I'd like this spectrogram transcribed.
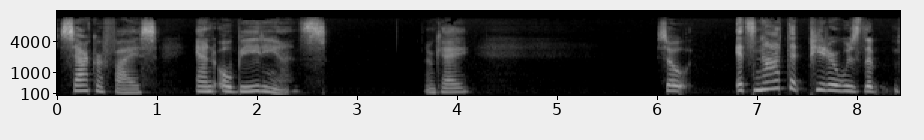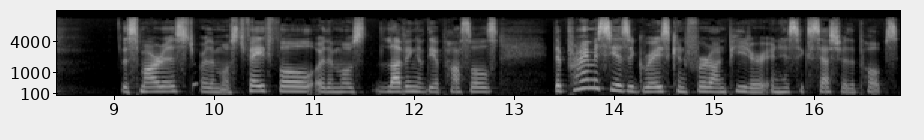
sacrifice, and obedience. Okay? So, it's not that Peter was the, the smartest or the most faithful or the most loving of the apostles. The primacy is a grace conferred on Peter and his successor, the popes.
